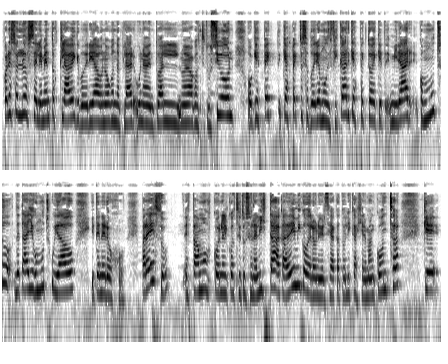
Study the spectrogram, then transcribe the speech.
cuáles son los elementos clave que podría o no contemplar una eventual nueva constitución, o qué, qué aspectos se podría modificar, qué aspectos hay que mirar con mucho detalle, con mucho cuidado y tener ojo. Para eso estamos con el constitucionalista académico de la Universidad Católica, Germán Concha, que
